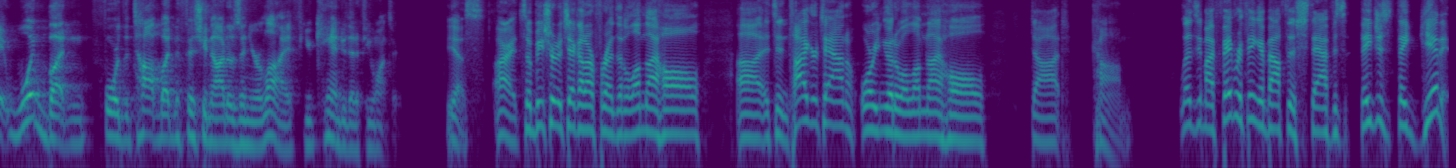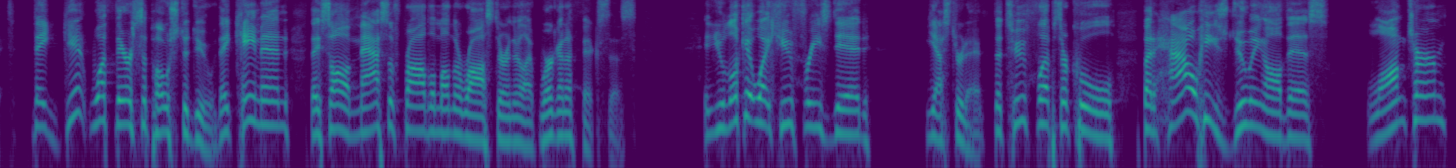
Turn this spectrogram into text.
it would button for the top button aficionados in your life. You can do that if you want to. Yes. All right. So be sure to check out our friends at Alumni Hall. Uh, it's in Tigertown, or you can go to alumnihall.com. Lindsey, my favorite thing about this staff is they just they get it. They get what they're supposed to do. They came in, they saw a massive problem on the roster, and they're like, we're gonna fix this. And you look at what Hugh Freeze did yesterday. The two flips are cool, but how he's doing all this long term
